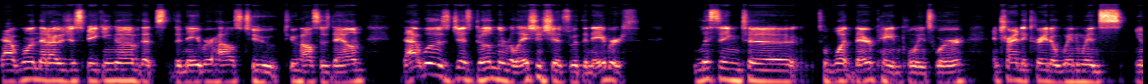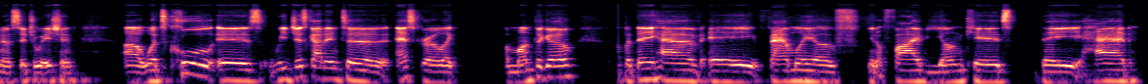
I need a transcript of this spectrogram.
that one that I was just speaking of, that's the neighbor house two two houses down. That was just building the relationships with the neighbors, listening to to what their pain points were, and trying to create a win-win you know situation. Uh, what's cool is we just got into escrow like a month ago, but they have a family of you know five young kids. They had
